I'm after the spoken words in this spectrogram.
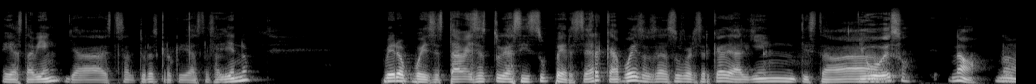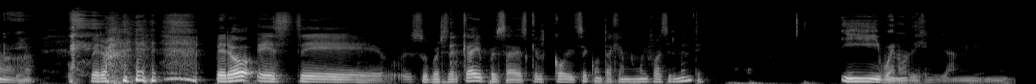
Ella está bien, ya a estas alturas creo que ya está saliendo. Pero pues esta vez estuve así súper cerca, pues, o sea, súper cerca de alguien que estaba... ¿Y hubo eso? No, no, no, no. Pero, pero, este, súper cerca y pues sabes que el COVID se contagia muy fácilmente. Y bueno, dije, ya, ni, ni,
